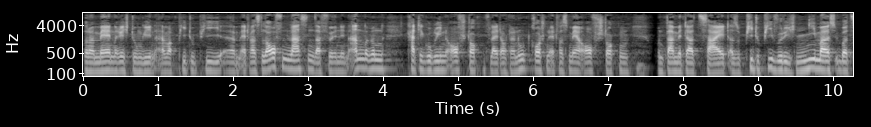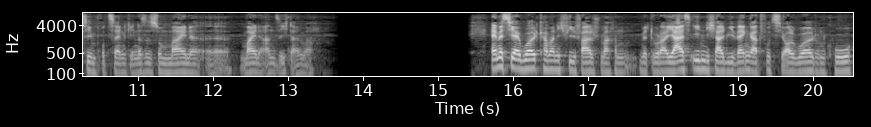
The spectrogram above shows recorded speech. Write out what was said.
sondern mehr in Richtung gehen, einfach P2P ähm, etwas laufen lassen, dafür in den anderen Kategorien aufstocken, vielleicht auch der Notgroschen etwas mehr aufstocken und dann mit der Zeit, also P2P würde ich niemals über 10% gehen. Das ist so meine, äh, meine Ansicht einfach. MSCI World kann man nicht viel falsch machen mit, oder ja, ist ähnlich halt wie Vanguard, FTSE All World und Co.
